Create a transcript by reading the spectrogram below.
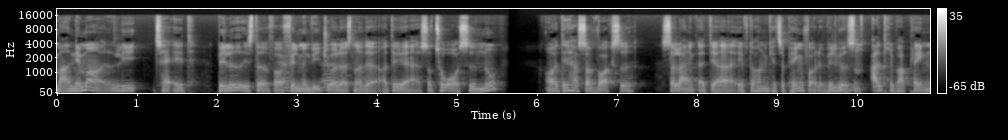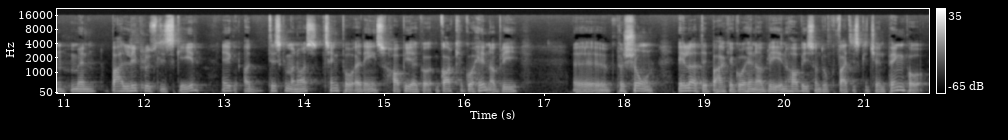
meget nemmere lige tage et billede, i stedet for ja. at filme en video ja. eller sådan noget der. Og det er så to år siden nu, og det har så vokset så langt, at jeg efterhånden kan tage penge for det, hvilket mm. sådan aldrig var planen, men bare lige pludselig skete. Ikke? Og det skal man også tænke på, at ens hobby er, godt kan gå hen og blive øh, passion, eller at det bare kan gå hen og blive en hobby, som du faktisk kan tjene penge på.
